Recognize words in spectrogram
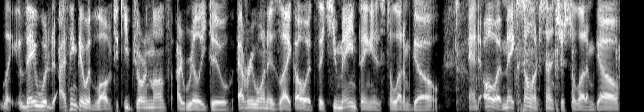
like they would I think they would love to keep Jordan Love. I really do. Everyone is like, "Oh, it's the humane thing is to let him go." And oh, it makes so much sense just to let him go.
